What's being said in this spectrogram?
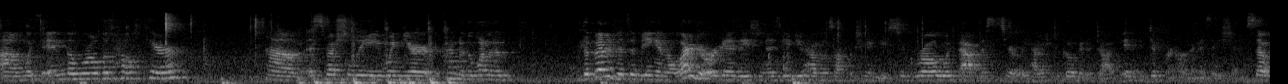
um, within the world of healthcare, um, especially when you're kind of the, one of the, the benefits of being in a larger organization is you do have those opportunities to grow without necessarily having to go get a job in a different organization. So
